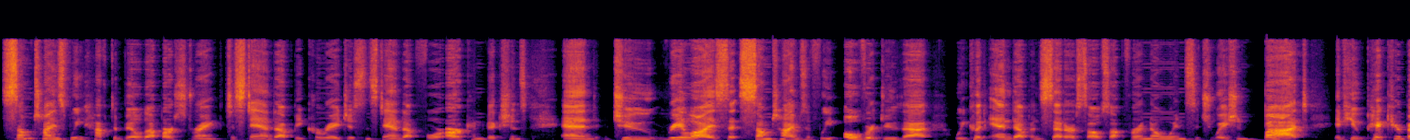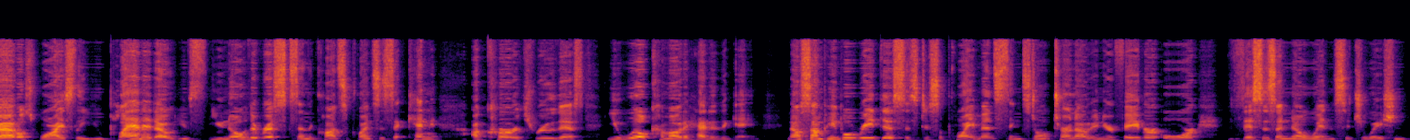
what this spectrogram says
sometimes we have to build up our strength to stand up, be courageous, and stand up for our convictions. And to realize that sometimes if we overdo that, we could end up and set ourselves up for a no-win situation. But if you pick your battles wisely, you plan it out, you, you know the risks and the consequences that can occur through this, you will come out ahead of the game. Now, some people read this as disappointments, things don't turn out in your favor, or this is a no-win situation.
